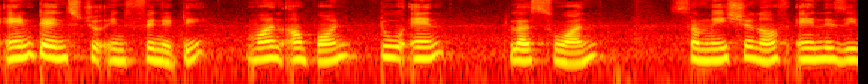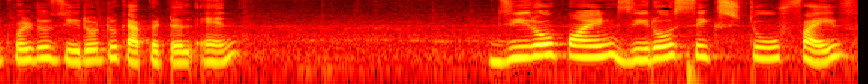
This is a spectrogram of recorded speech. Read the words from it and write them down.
n tends to infinity 1 upon 2n plus 1 summation of n is equal to 0 to capital N 0.0625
